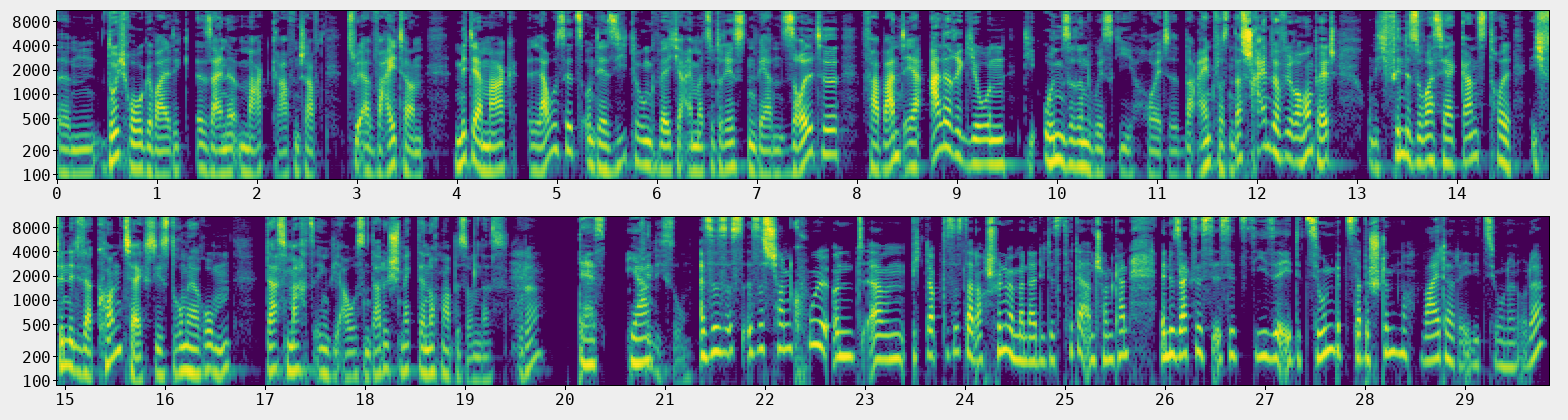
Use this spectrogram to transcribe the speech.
ähm, durch rohe Gewalt äh, seine Markgrafenschaft zu erweitern. Mit der Mark Lausitz und der Siedlung, welche einmal zu Dresden werden sollte, verband er alle Regionen, die unseren Whisky heute beeinflussen. Das schreiben sie auf ihrer Homepage und ich finde sowas ja ganz toll. Ich finde dieser Kontext, dieses drumherum, das macht's irgendwie aus und dadurch schmeckt er nochmal besonders, oder? Der ist, ja. Finde ich so. Also es ist, es ist schon cool und ähm, ich glaube, das ist dann auch schön, wenn man da die Distille anschauen kann. Wenn du sagst, es ist jetzt diese Edition, gibt es da bestimmt noch weitere Editionen, oder?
